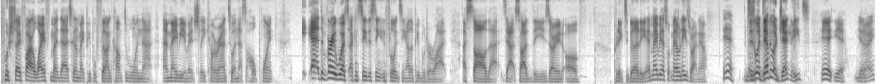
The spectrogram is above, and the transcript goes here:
push so far away from it that it's going to make people feel uncomfortable in that, and maybe eventually come around to it, and that's the whole point. At the very worst, I can see this thing influencing other people to write a style that's outside the zone of predictability, and maybe that's what metal needs right now. Yeah, This is what definitely what Djent needs Yeah, yeah, you yeah. know.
